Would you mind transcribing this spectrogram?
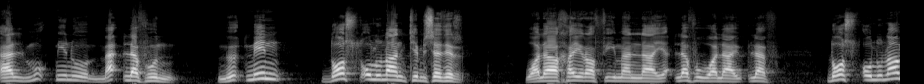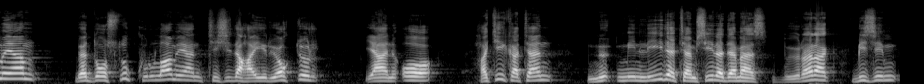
El mu'minu me'lefun Mümin dost olunan kimsedir. Ve la hayra fî men la ye'lefu ve la yu'lef. Dost olunamayan ve dostluk kurulamayan kişide hayır yoktur. Yani o hakikaten müminliği de temsil edemez buyurarak bizim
